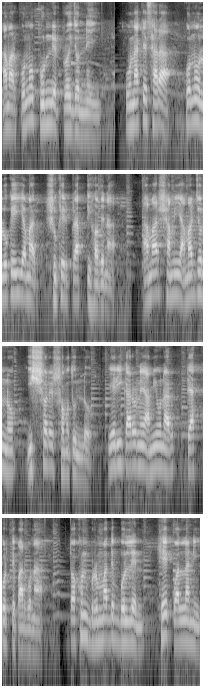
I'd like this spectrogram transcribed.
আমার কোনো পুণ্যের প্রয়োজন নেই। ওনাকে ছাড়া কোনো লোকেই আমার সুখের প্রাপ্তি হবে না। আমার স্বামী আমার জন্য ঈশ্বরের সমতুল্য। এরই কারণে আমি ওনার ত্যাগ করতে পারব না। তখন ব্রহ্মাদেব বললেন, হে কল্যাণী,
